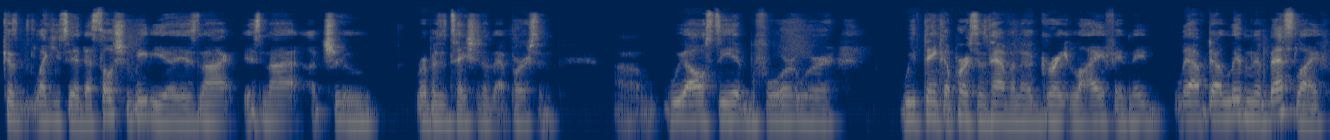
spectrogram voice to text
Because, like you said, that social media is not is not a true representation of that person. Um, we all see it before, where we think a person's having a great life and they they're they're living their best life,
